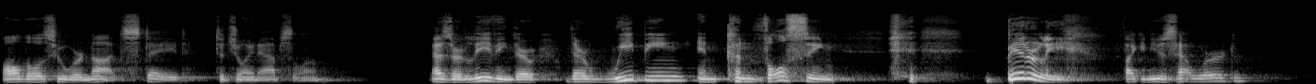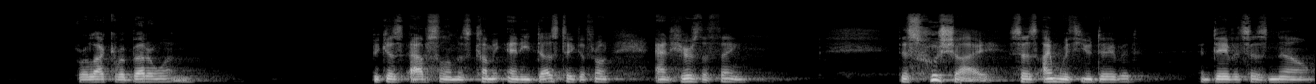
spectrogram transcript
All those who were not stayed to join Absalom. As they're leaving, they're, they're weeping and convulsing bitterly, if I can use that word, for lack of a better one because Absalom is coming and he does take the throne. And here's the thing this Hushai says, I'm with you, David. And David says, No,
